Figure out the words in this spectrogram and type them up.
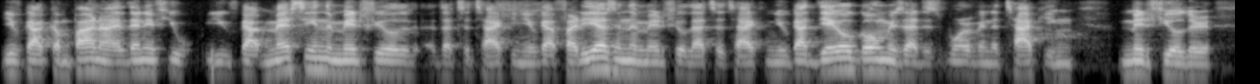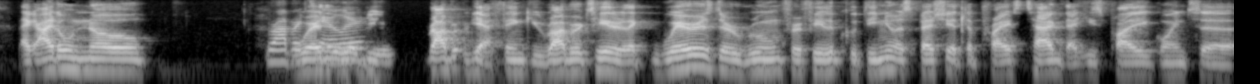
you've got Campana, and then if you you've got Messi in the midfield that's attacking, you've got Farias in the midfield that's attacking, you've got Diego Gomez that is more of an attacking midfielder. Like I don't know Robert Taylor. Robert, yeah, thank you, Robert Taylor. Like, where is there room for Philip Coutinho, especially at the price tag that he's probably going to,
